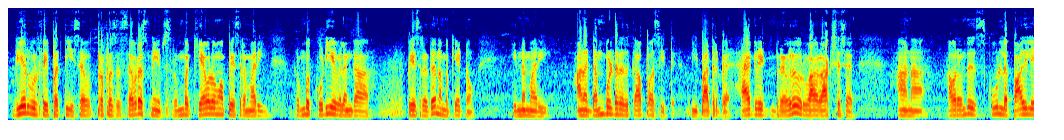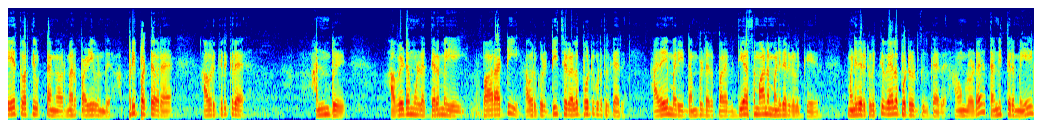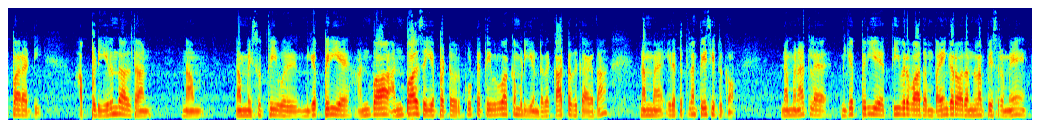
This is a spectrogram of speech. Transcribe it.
வியர் உல்ஃபை பற்றி பத்தி ப்ரொஃபசர் செவரஸ் நேப்ஸ் ரொம்ப கேவலமா பேசுற மாதிரி ரொம்ப கொடிய விலங்கா பேசுறத நம்ம கேட்டோம். இந்த மாதிரி. ஆனா டம்பிள்டர் அதுக்கு ஆப்போசிட் நீ பாத்திருப்ப ஹேக்ரிட்ன்றவர் ஒரு வா- ராட்சசர். ஆனா அவரை வந்து ஸ்கூல்ல பாதியிலேயே துரத்தி விட்டாங்க. அவர் மாதிரி பழி விழுந்து. அப்படிப்பட்டவரை அவருக்கு இருக்கிற அன்பு அவரிடம் உள்ள திறமையை பாராட்டி அவருக்கு ஒரு டீச்சர் வேலை போட்டு கொடுத்திருக்காரு. அதே மாதிரி டம்பிள்டர் பல வித்தியாசமான மனிதர்களுக்கு மனிதர்களுக்கு வேலை போட்டு கொடுத்திருக்காரு. அவங்களோட தனித்திறமையை பாராட்டி. அப்படி இருந்தால்தான் நாம் நம்மை சுற்றி ஒரு மிகப்பெரிய அன்பா அன்பால் செய்யப்பட்ட ஒரு கூட்டத்தை உருவாக்க முடியுன்றதை காட்டுறதுக்காக தான் நம்ம இதை பற்றிலாம் பேசிட்டு இருக்கோம். நம்ம நாட்டில் மிகப்பெரிய தீவிரவாதம் பயங்கரவாதம்லாம் பேசுகிறோமே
